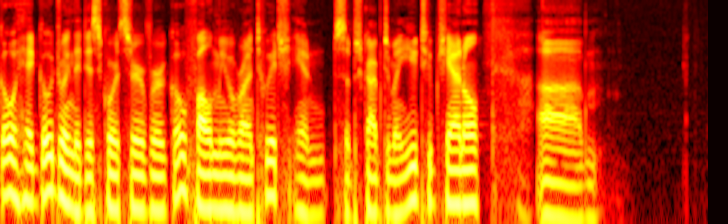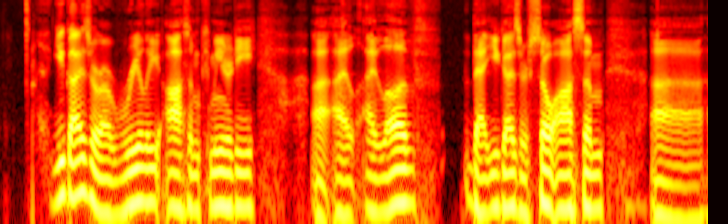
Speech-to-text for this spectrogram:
Go ahead, go join the Discord server. Go follow me over on Twitch and subscribe to my YouTube channel. Um, you guys are a really awesome community. Uh, I I love that you guys are so awesome. Uh,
